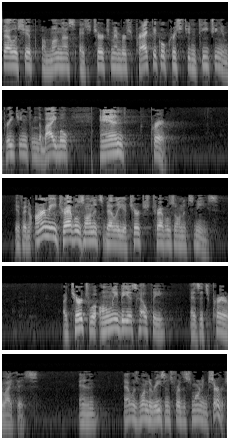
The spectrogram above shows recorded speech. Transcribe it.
fellowship among us as church members, practical Christian teaching and preaching from the Bible, and prayer. If an army travels on its belly, a church travels on its knees. A church will only be as healthy as its prayer life is. And that was one of the reasons for this morning's service.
